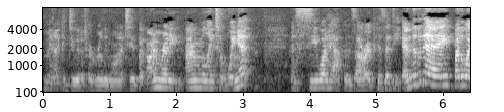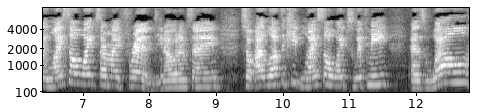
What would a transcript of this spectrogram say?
I mean, I could do it if I really wanted to, but I'm ready. I'm willing to wing it and see what happens, all right? Because at the end of the day, by the way, Lysol wipes are my friend. You know what I'm saying? So I love to keep Lysol wipes with me as well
